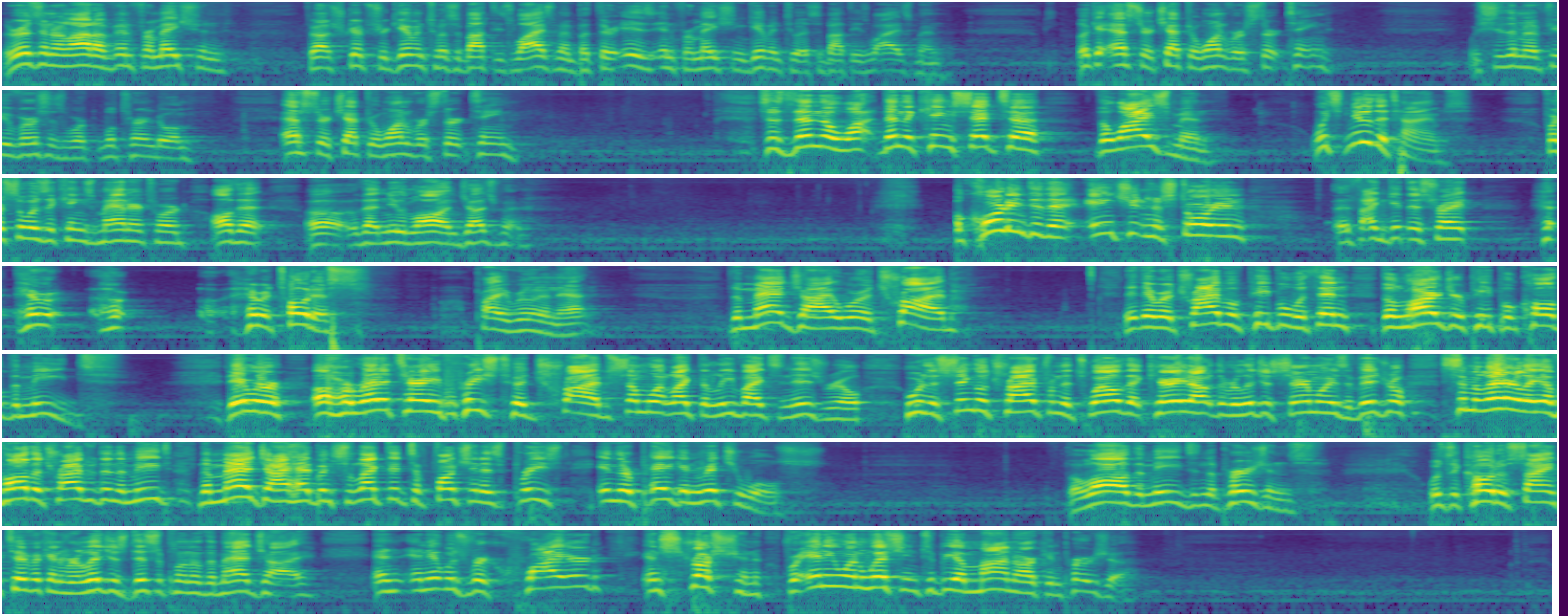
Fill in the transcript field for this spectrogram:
There isn't a lot of information throughout Scripture given to us about these wise men, but there is information given to us about these wise men. Look at Esther chapter 1, verse 13. We see them in a few verses. we will turn to them. Esther chapter 1, verse 13. It says, then the, then the king said to the wise men, which knew the times, for so was the king's manner toward all that uh, that knew law and judgment. According to the ancient historian, if I can get this right, Her, Her, Herodotus, probably ruining that, the Magi were a tribe, that they were a tribe of people within the larger people called the Medes. They were a hereditary priesthood tribe, somewhat like the Levites in Israel, who were the single tribe from the 12 that carried out the religious ceremonies of Israel. Similarly, of all the tribes within the Medes, the Magi had been selected to function as priests in their pagan rituals. The law of the Medes and the Persians was the code of scientific and religious discipline of the Magi, and, and it was required instruction for anyone wishing to be a monarch in Persia.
